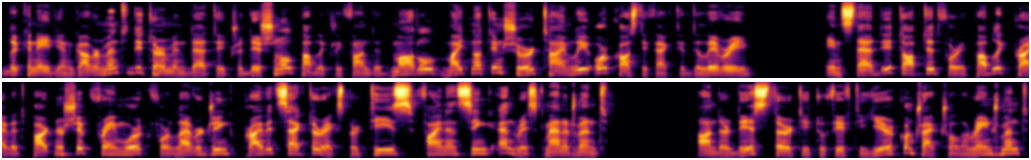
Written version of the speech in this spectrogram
the Canadian government determined that a traditional publicly funded model might not ensure timely or cost effective delivery. Instead, it opted for a public private partnership framework for leveraging private sector expertise, financing, and risk management. Under this 30 to 50 year contractual arrangement,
